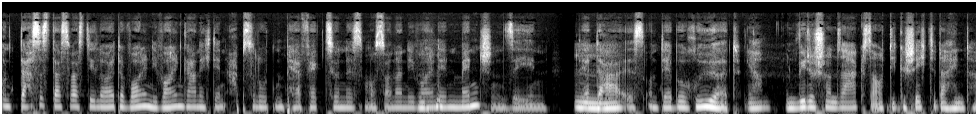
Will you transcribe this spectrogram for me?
und das ist das, was die Leute wollen. Die wollen gar nicht den absoluten Perfektionismus, sondern die wollen mhm. den Menschen sehen, der mhm. da ist und der berührt. Ja, und wie du schon sagst, auch die Geschichte dahinter.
